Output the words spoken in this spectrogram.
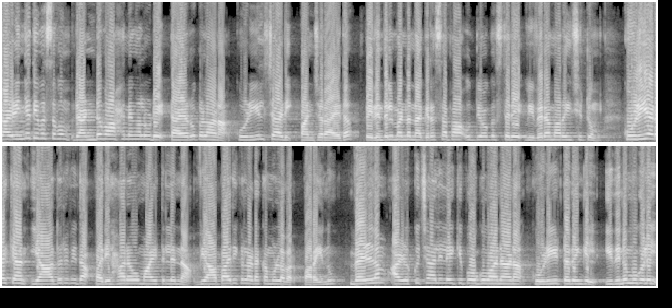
കഴിഞ്ഞ ദിവസവും രണ്ട് വാഹനങ്ങളുടെ ടയറുകളാണ് കുഴിയിൽ ചാടി പഞ്ചറായത്. പെരിന്തൽമണ്ണ നഗരസഭാ ഉദ്യോഗസ്ഥരെ വിവരമറിയിച്ചിട്ടും കുഴിയടയ്ക്കാൻ യാതൊരുവിധ പരിഹാരവുമായിട്ടില്ലെന്ന് വ്യാപാരികളടക്കമുള്ളവർ പറയുന്നു. വെള്ളം അഴുക്കുചാലിലേക്ക് പോകുവാനാണ് കുഴിയിട്ടതെങ്കിൽ ഇതിനു മുകളിൽ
